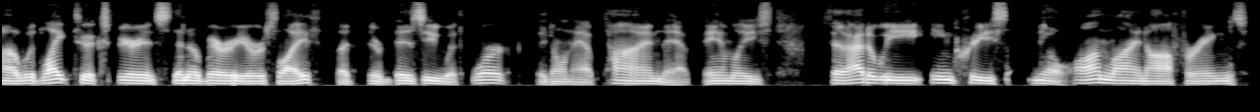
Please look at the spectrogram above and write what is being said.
uh, would like to experience the No Barriers life, but they're busy with work, they don't have time, they have families. So how do we increase, you know, online offerings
